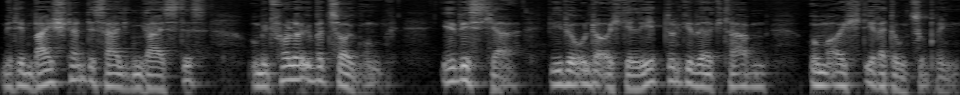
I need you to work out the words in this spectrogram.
mit dem Beistand des Heiligen Geistes und mit voller Überzeugung. Ihr wisst ja, wie wir unter euch gelebt und gewirkt haben, um euch die Rettung zu bringen.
